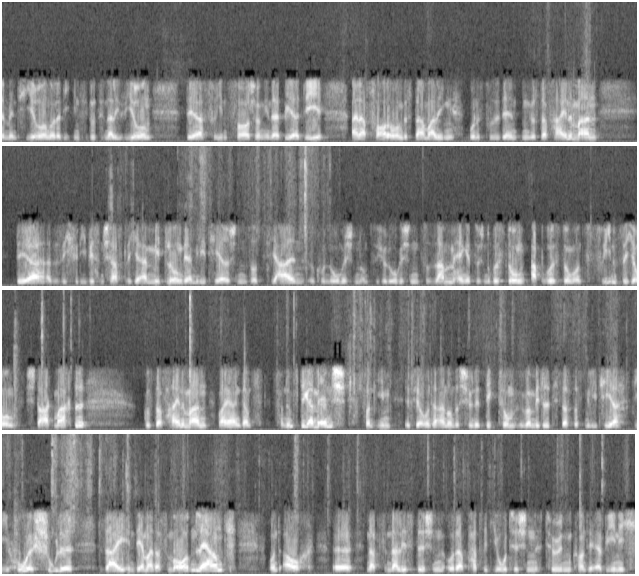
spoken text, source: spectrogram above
Implementierung oder die Institutionalisierung der Friedensforschung in der BRD einer Forderung des damaligen Bundespräsidenten Gustav Heinemann, der also sich für die wissenschaftliche Ermittlung der militärischen, sozialen, ökonomischen und psychologischen Zusammenhänge zwischen Rüstung, Abrüstung und Friedenssicherung stark machte. Gustav Heinemann war ja ein ganz vernünftiger Mensch. Von ihm ist ja unter anderem das schöne Diktum übermittelt, dass das Militär die hohe Schule sei, in der man das Morden lernt und auch äh, nationalistischen oder patriotischen Tönen konnte er wenig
